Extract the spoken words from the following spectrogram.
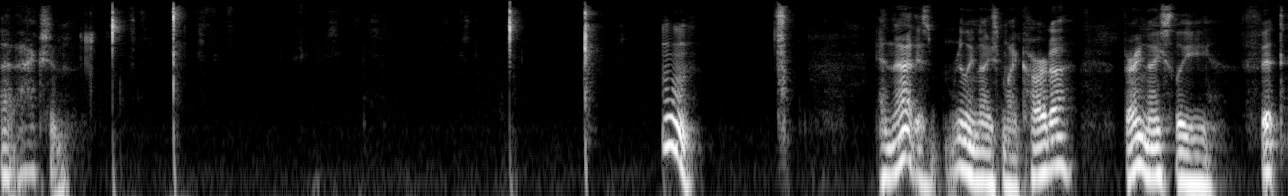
That action. Mmm. And that is really nice micarta. Very nicely fit.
